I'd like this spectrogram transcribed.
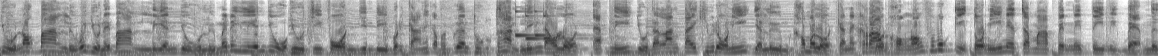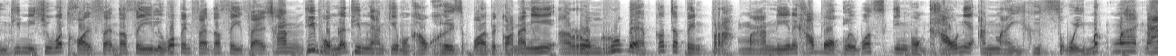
อยู่นอกบ้านหรือว่าอยู่ในบ้านเรียนอยู่ หรือไม่ได้เรียนอยู่ UG Phone ยินดีบริการให้กับเพื่อนๆทุกๆท่านลิงก์ดาวน์โหลดแอปนี้อยู่ด้านล่างใต้คลิปวิดีโอนี้อย่าลืมเข้ามาโหลดกันนะครับส่วนของน้องฟุบุกิตัวนี้เนี่ยจะมาเป็นในธีมอีกแบบหนึ่งที่มีชื่อว่า Toy Fantasy หรือว่าเป็นแฟนตาซีแฟชั่นที่ผมและทีมงานเกมของเขาเคยสปอยไปก่อนหน้านี้ อารมณ์รูปแบบก็จะเป็นประมาณนี้นะครับบอกเลยว่าสกินของเขาเนี่ยอันใหม่คือสวยมากๆนะ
